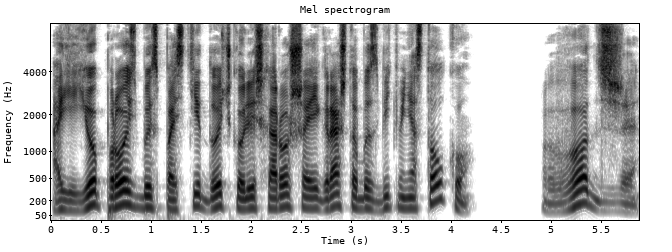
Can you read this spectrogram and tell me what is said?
А ее просьбы спасти дочку лишь хорошая игра, чтобы сбить меня с толку? Вот же.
